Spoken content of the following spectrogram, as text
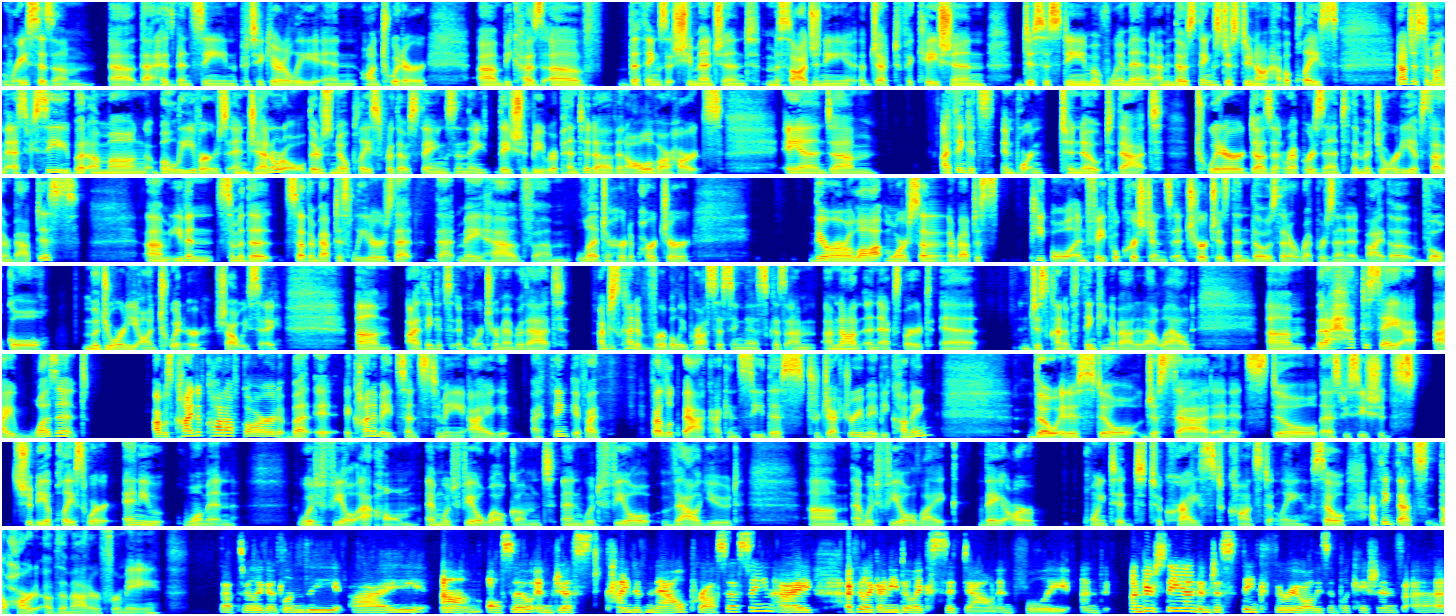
racism uh, that has been seen, particularly in on Twitter, um, because of the things that she mentioned misogyny, objectification, disesteem of women. I mean, those things just do not have a place not just among the SBC, but among believers in general. There's no place for those things, and they they should be repented of in all of our hearts. And um, I think it's important to note that Twitter doesn't represent the majority of Southern Baptists. Um, even some of the Southern Baptist leaders that that may have um, led to her departure, there are a lot more Southern Baptist people and faithful Christians and churches than those that are represented by the vocal majority on Twitter, shall we say. Um, I think it's important to remember that. I'm just kind of verbally processing this because I'm I'm not an expert at just kind of thinking about it out loud. Um, but I have to say I, I wasn't I was kind of caught off guard, but it, it kind of made sense to me. I I think if I if I look back, I can see this trajectory maybe coming, though it is still just sad and it's still the SBC should should be a place where any woman would feel at home and would feel welcomed and would feel valued um, and would feel like they are pointed to Christ constantly. So I think that's the heart of the matter for me. That's really good, Lindsay. I um, also am just kind of now processing. I I feel like I need to like sit down and fully and understand and just think through all these implications. Uh,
